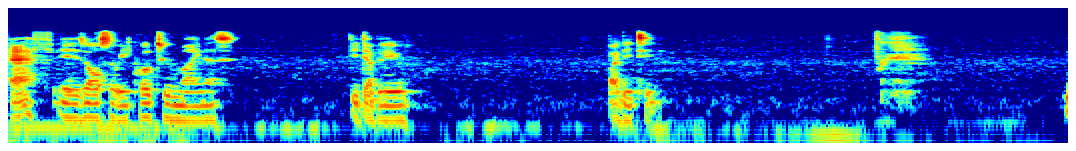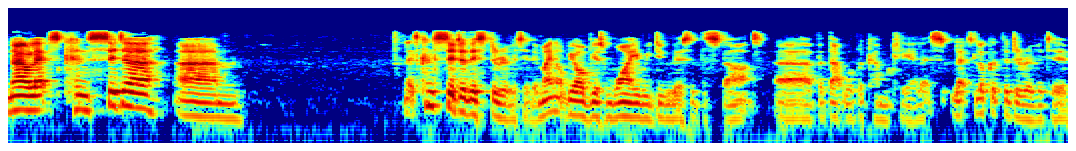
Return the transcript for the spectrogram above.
F is also equal to minus dW by dt. Now let's consider um, let's consider this derivative. It might not be obvious why we do this at the start, uh, but that will become clear. Let's let's look at the derivative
